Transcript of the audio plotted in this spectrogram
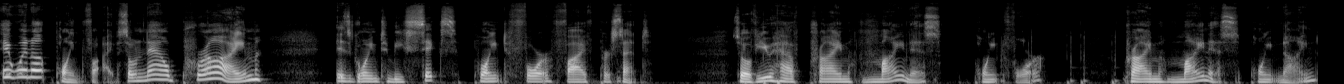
it went up 0.5. So now prime is going to be 6.45%. So if you have prime minus 0.4, prime minus 0.9,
